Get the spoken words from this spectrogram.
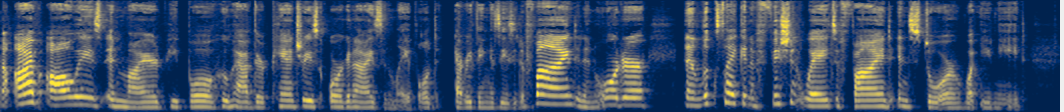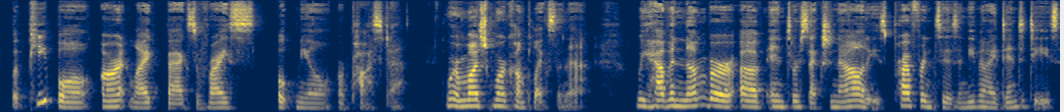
Now, I've always admired people who have their pantries organized and labeled. Everything is easy to find and in order, and it looks like an efficient way to find and store what you need. But people aren't like bags of rice, oatmeal, or pasta. We're much more complex than that. We have a number of intersectionalities, preferences, and even identities.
